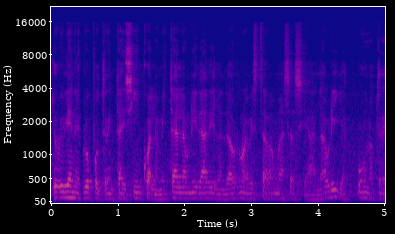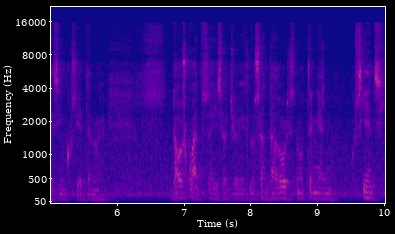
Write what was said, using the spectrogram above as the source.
Yo vivía en el grupo 35 a la mitad de la unidad y el andador 9 estaba más hacia la orilla. 1, 3, 5, 7, 9. 2, 4, 6, 8, 10. Los andadores no tenían ciencia.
